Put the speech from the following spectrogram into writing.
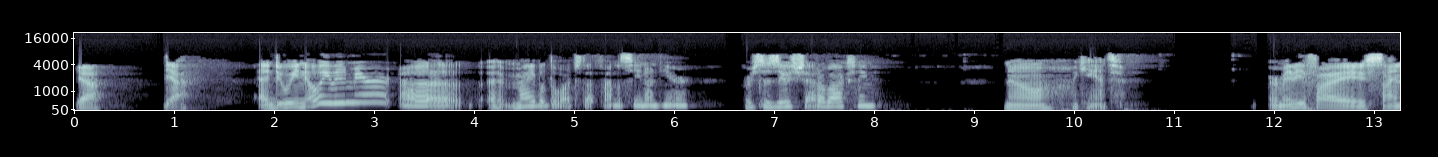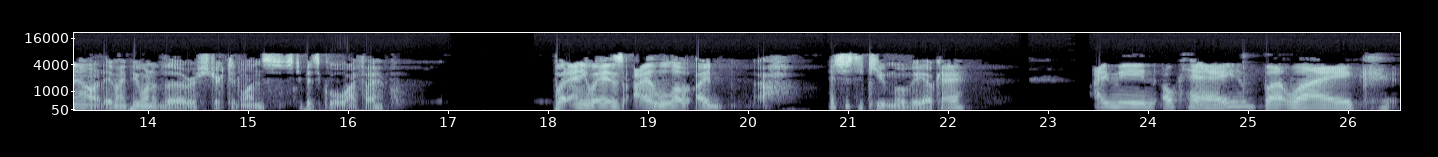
Yeah. Yeah. And do we know he was mirror? Uh, am I able to watch that final scene on here versus Zeus shadowboxing? No, I can't. Or maybe if I sign out, it might be one of the restricted ones. Stupid school Wi-Fi. But anyways, I love I. It's just a cute movie, okay? I mean, okay, but like,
